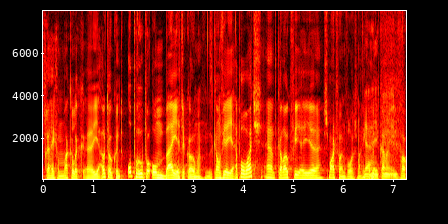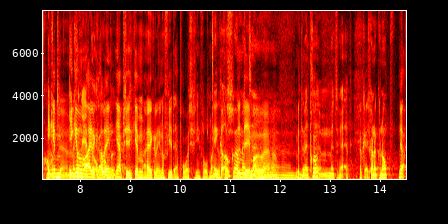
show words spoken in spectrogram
vrij gemakkelijk eh, je auto kunt oproepen om bij je te komen. Dat kan via je Apple Watch en het kan ook via je smartphone volgens mij. Ik Ja, je kan hem in ieder geval gewoon ik heb, met, hem- eh, ik heb eigenlijk alleen... Ja, precies. Ik heb hem eigenlijk alleen nog via de Apple Watch gezien volgens mij. Ik dat ook was de demo eh, eh, met de met, app met de app. Het is gewoon een knop. Ja.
